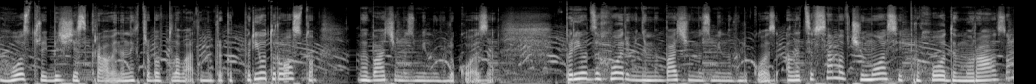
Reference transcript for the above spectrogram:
гостро і більш яскраво, на них треба впливати. Наприклад, період росту ми бачимо зміну глюкози. Період захворювання ми бачимо зміну глюкози. Але це все ми вчимося і проходимо разом.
